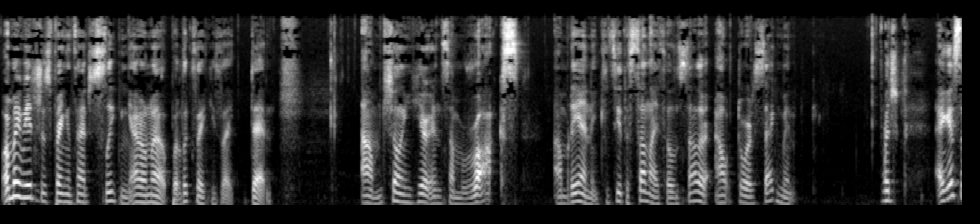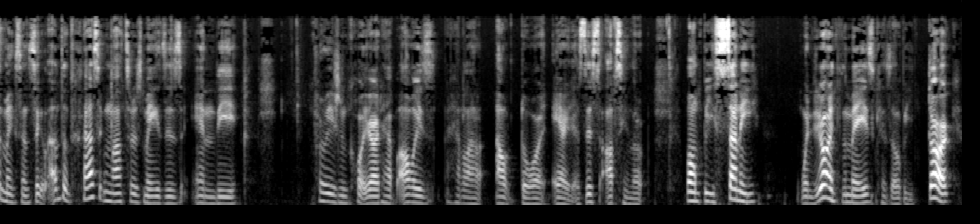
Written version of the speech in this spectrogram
or maybe it's just Frankenstein just sleeping. I don't know, but it looks like he's like dead. I'm chilling here in some rocks. Um, but again, you can see the sunlight, so it's another outdoor segment, which I guess it makes sense. Like, the classic monsters mazes in the Parisian courtyard have always had a lot of outdoor areas. This obviously won't be sunny when you're going through the maze because it'll be dark,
